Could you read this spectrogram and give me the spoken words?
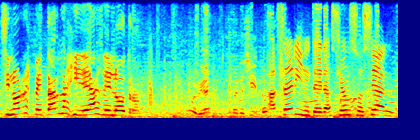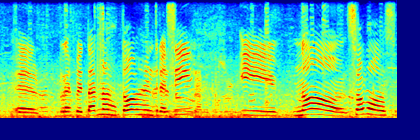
sino respetar las ideas del otro. Muy bien, felicito. hacer integración social, eh, respetarnos todos entre sí y no somos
